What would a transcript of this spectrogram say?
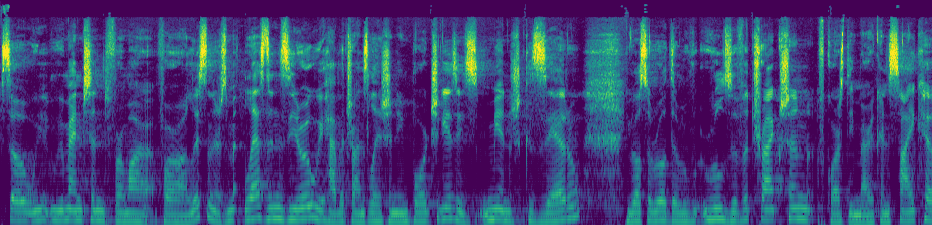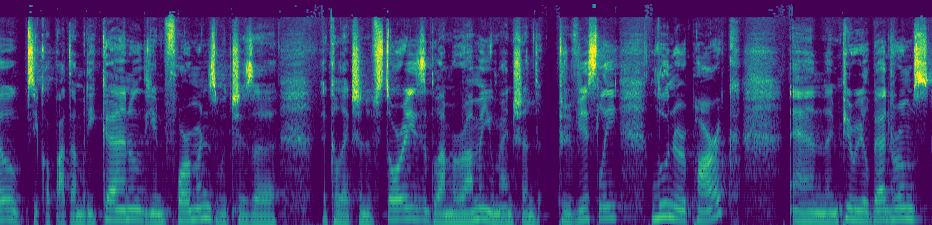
So we, we mentioned from our for our listeners, less than zero. We have a translation in Portuguese. It's menos que zero. You also wrote the rules of attraction. Of course, the American Psycho, Psicopata Americano, The Informants, which is a, a collection of stories. Glamorama, you mentioned previously. Lunar Park, and Imperial Bedrooms,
